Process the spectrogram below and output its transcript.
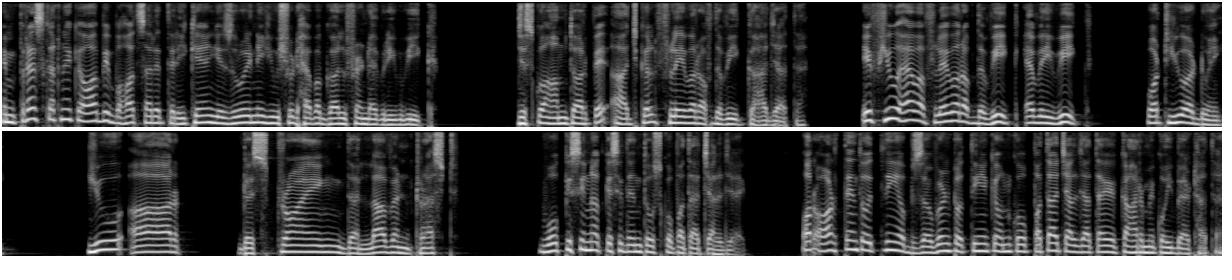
impress کرنے کے اور بھی بہت سارے طریقے ہیں. یہ ضروری نہیں you should have a girlfriend every week جس کو عام طور پہ آج کل فلیور آف دا ویک کہا جاتا ہے. If you have a flavour of the week every week what you are doing you are destroying the love and trust وہ کسی نہ کسی دن تو اس کو پتہ چل جائے گا. اور عورتیں تو اتنی آبزرونٹ ہوتی ہیں کہ ان کو پتہ چل جاتا ہے کہ کار میں کوئی بیٹھا تھا.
